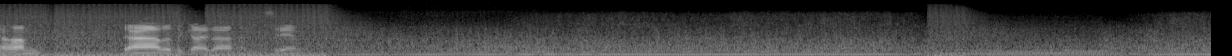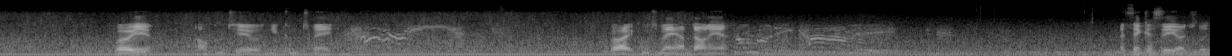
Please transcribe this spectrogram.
Um, ah, there's a guy there. I can see him. Where are you? I'll come to you and you come to me. Right, come to me, I'm down here. I think I see you actually.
